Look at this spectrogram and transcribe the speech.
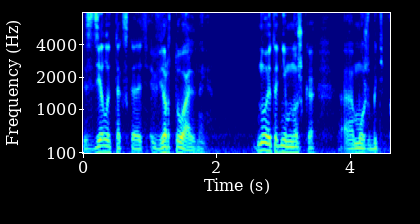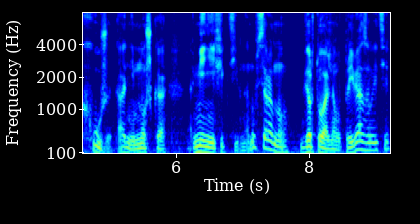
сделать, так сказать, виртуальные. Но это немножко, а, может быть, хуже, да, немножко менее эффективно. Но все равно виртуального привязываете,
